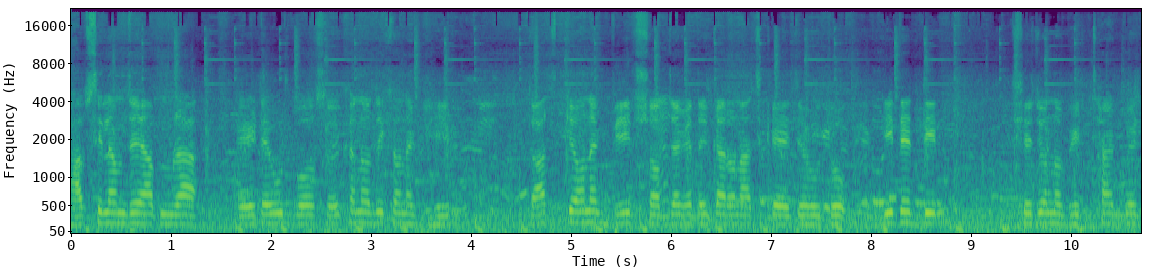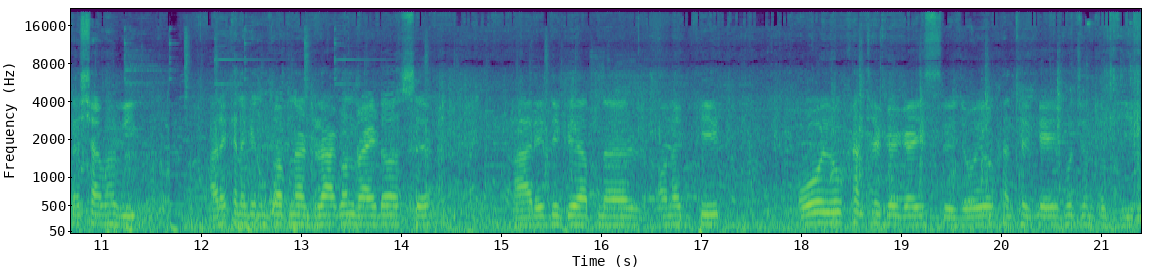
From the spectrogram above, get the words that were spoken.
ভাবছিলাম যে আমরা এইটাই উঠবো। সো এখানেও দেখি অনেক ভিড়। তো আজকে অনেক ভিড় সব জায়গাতেই, কারণ আজকে যেহেতু ঈদের দিন সেজন্য ভিড় থাকবে, এটা স্বাভাবিক। আর এখানে কিন্তু আপনার ড্রাগন রাইডও আছে। আর এদিকে আপনার অনেক ভিড়। ওই ওখান থেকে গাইস যে ওই ওখান থেকে এই পর্যন্ত ভিড়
